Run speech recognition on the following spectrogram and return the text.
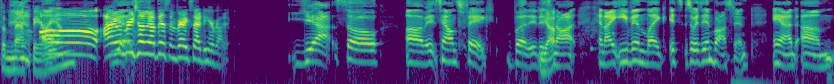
The Mapparium. Oh, I remember you telling me about this. I'm very excited to hear about it. Yeah, so um, it sounds fake, but it is Yep. not. And I even like it's so it's in Boston, and um,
